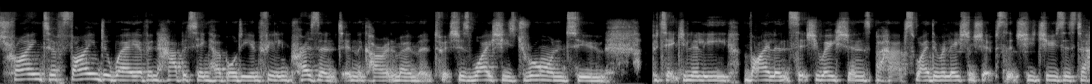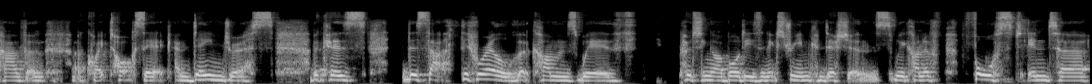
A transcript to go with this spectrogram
trying to find a way of inhabiting her body and feeling present in the current moment, which is why she's drawn to particularly violent situations. Perhaps why the relationships that she chooses to have are, are quite toxic and dangerous, because there's that thrill that comes with putting our bodies in extreme conditions. We're kind of forced into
